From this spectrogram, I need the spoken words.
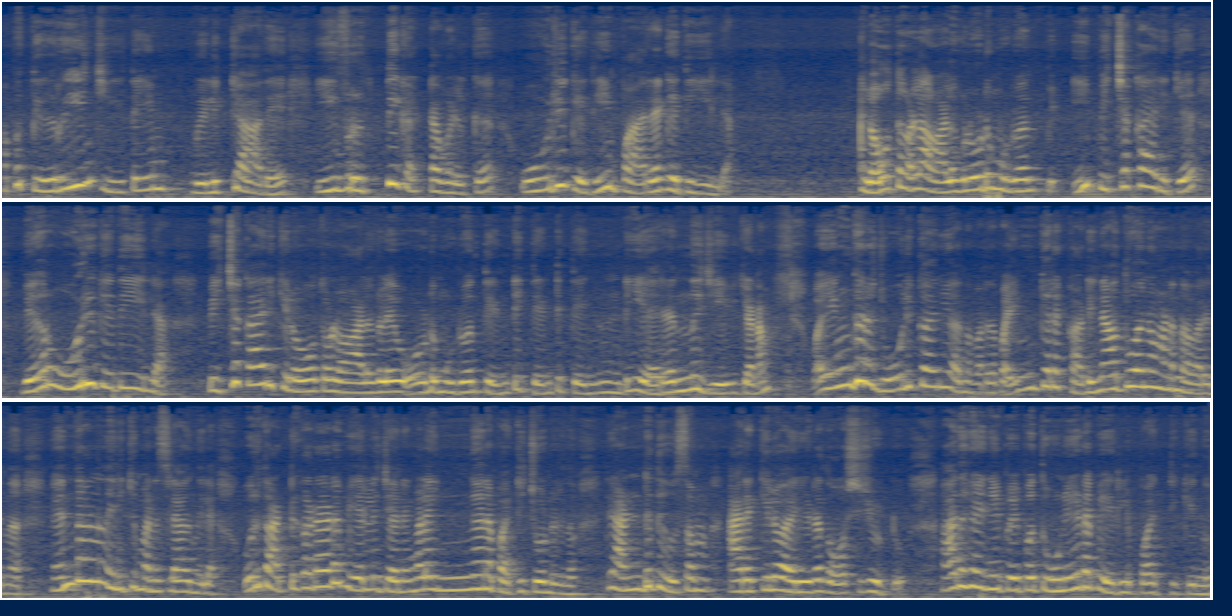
അപ്പോൾ തെറിയും ചീത്തയും വിളിക്കാതെ ഈ വൃത്തികെട്ടവൾക്ക് ഒരു ഗതിയും പരഗതിയില്ല. ലോകത്തുള്ള ആളുകളോട് മുഴുവൻ ഈ പിച്ചക്കാരിക്ക് വേറെ ഒരു ഗതിയില്ല. പിച്ചക്കാരിക്ക് ലോകത്തുള്ള ആളുകളോട് മുഴുവൻ തെണ്ടി തെണ്ടി തെണ്ടി എരന്ന് ജീവിക്കണം. ഭയങ്കര ജോലിക്കാരിയാണെന്ന് പറയുന്നത് ഭയങ്കര കഠിനാധ്വാനമാണെന്നാണ് പറയുന്നത്. എന്താണെന്ന് എനിക്ക് മനസ്സിലാകുന്നില്ല. ഒരു തട്ടുകടയുടെ പേരിൽ ജനങ്ങളെ ഇങ്ങനെ പറ്റിച്ചുകൊണ്ടിരുന്നു രണ്ട് ദിവസം അര കിലോ അരിയുടെ ദോശ ചുട്ടു. അത് കഴിഞ്ഞപ്പോൾ ഇപ്പോൾ തുണിയുടെ പേരിൽ പറ്റിക്കുന്നു.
